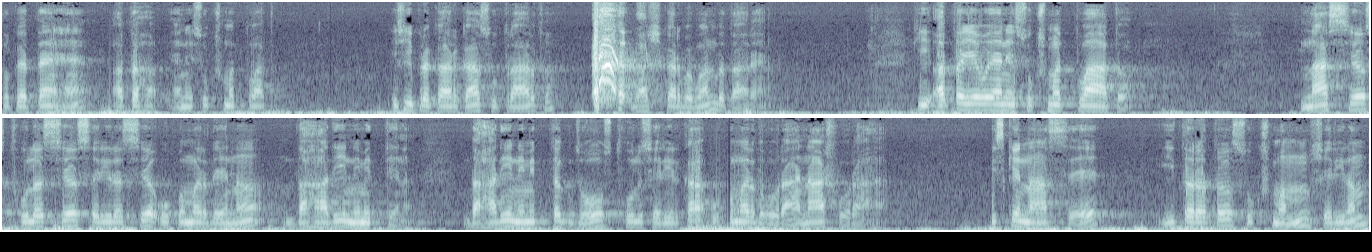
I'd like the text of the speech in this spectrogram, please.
तो कहते हैं, अतः यानी सूक्ष्मत्वात। इसी प्रकार का सूत्रार्थ भाष्कर भगवान बता रहे हैं कि अतएव यानी सूक्ष्मत्वात नास्य स्थूलस्य शरीरस्य उपमर्देन दहादि निमित्तेन। दहादि निमित्तक जो स्थूल शरीर का उपमर्द हो रहा है, नाश हो रहा है, इसके नाश से इतरत सूक्ष्म शरीरम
